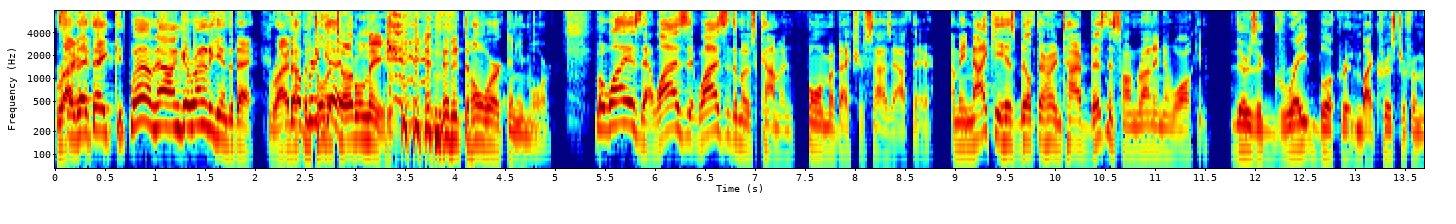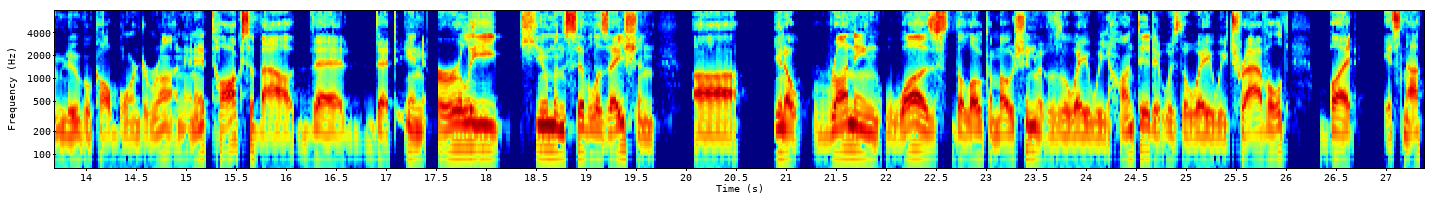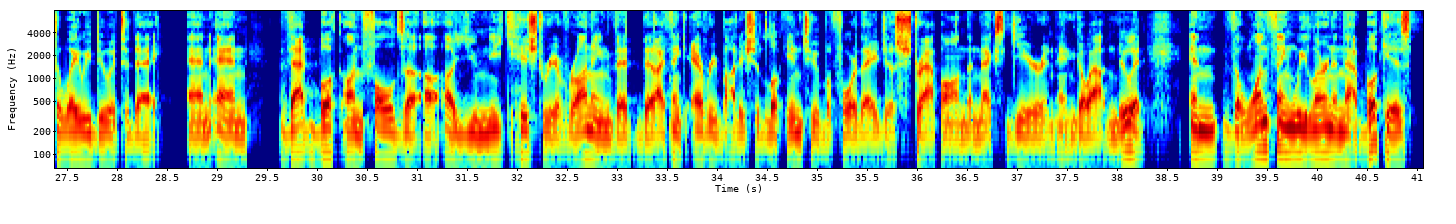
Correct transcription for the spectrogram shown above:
So Right. they think, well, now I can go running again today. Right up until pretty the total knee, and then it don't work anymore. But why is that? Why is it? Why is it the most common form of exercise out there? I mean, Nike has built their entire business on running and walking. There's a great book written by Christopher McDougall called Born to Run, and it talks about that that in early human civilization, uh, you know, running was the locomotion. It was the way we hunted. It was the way we traveled. But it's not the way we do it today. And and that book unfolds a, a, unique history of running that that I think everybody should look into before they just strap on the next gear and, and go out and do it. And the one thing we learn in that book is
